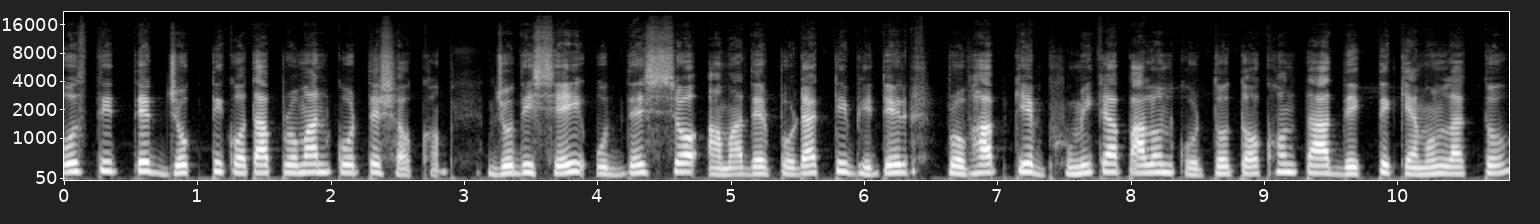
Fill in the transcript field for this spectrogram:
অস্তিত্বের যৌক্তিকতা প্রমাণ করতে সক্ষম, যদি সেই উদ্দেশ্য আমাদের প্রোডাক্টিভিটির প্রভাবকে ভূমিকা পালন করত, তখন তা দেখতে কেমন লাগতো?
